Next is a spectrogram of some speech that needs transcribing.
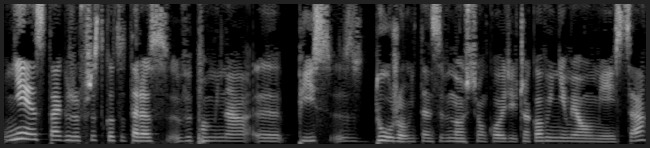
nie jest tak, że wszystko, co teraz wypomina y, PiS z dużą intensywnością Kołodziejczakowi nie miało miejsca,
